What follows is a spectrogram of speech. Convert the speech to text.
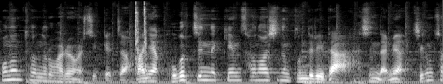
톤온 톤으로 활용할 수 있겠죠. 만약 고급진 느낌 선호하시는 분들이다 하신다면 지금처럼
